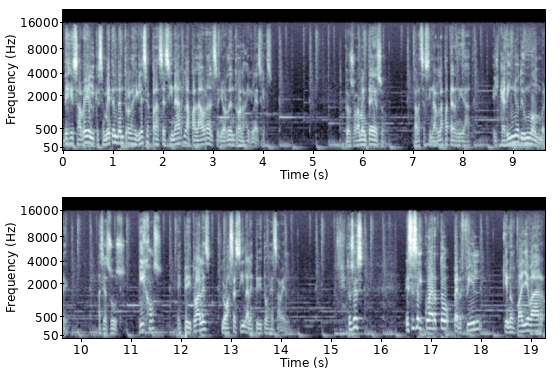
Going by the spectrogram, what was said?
de Jezabel que se meten dentro de las iglesias para asesinar la palabra del Señor dentro de las iglesias. Pero solamente eso, para asesinar la paternidad, el cariño de un hombre hacia sus hijos espirituales, lo asesina el espíritu de Jezabel. Entonces, ese es el cuarto perfil que nos va a llevar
